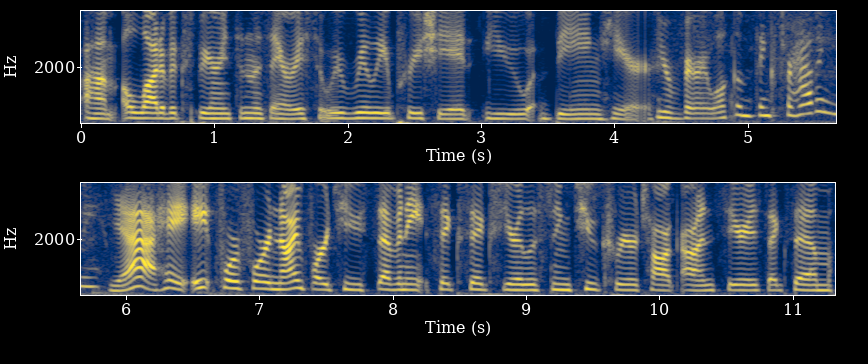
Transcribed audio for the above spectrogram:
um, a lot of experience in this area. So, we really appreciate you being here. You're very welcome. Thanks for having me. Yeah. Hey, 844 942 7866. You're listening to Career Talk on Sirius XM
